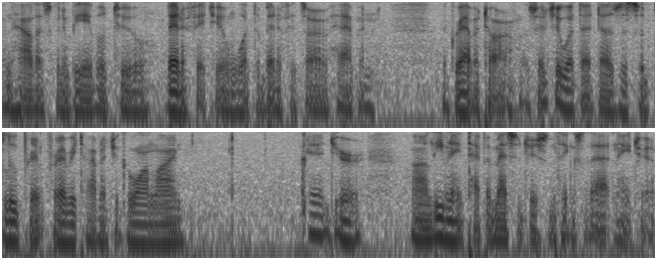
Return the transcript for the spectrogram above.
and how that's going to be able to benefit you and what the benefits are of having a Gravatar. Essentially what that does is a blueprint for every time that you go online and you're uh, leaving any type of messages and things of that nature.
